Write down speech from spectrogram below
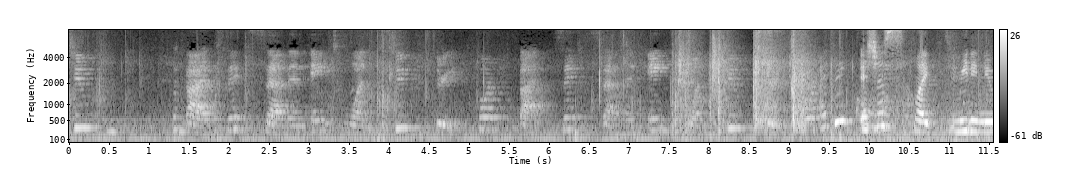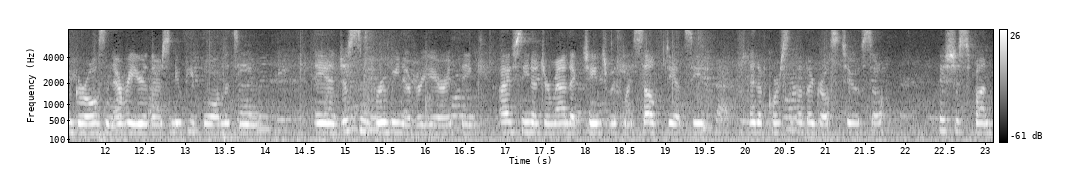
two. Five, six, seven, eight. One, two, three, four, five, six, seven, eight. One, two, three, four. I think it's just like meeting new girls, and every year there's new people on the team, and just improving every year. I think I've seen a dramatic change with myself dancing, and of course with other girls too. So it's just fun.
